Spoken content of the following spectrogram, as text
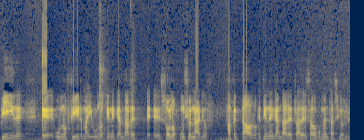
pide, eh, uno firma y uno tiene que andar, eh, eh, son los funcionarios afectados los que tienen que andar detrás de esas documentaciones.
